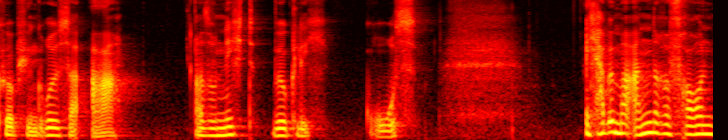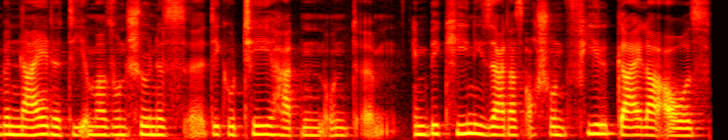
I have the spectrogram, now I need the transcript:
Körbchengröße A. Also nicht wirklich groß. ich habe immer andere Frauen beneidet, die immer so ein schönes äh, Dekolleté hatten und ähm, im Bikini sah das auch schon viel geiler aus.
